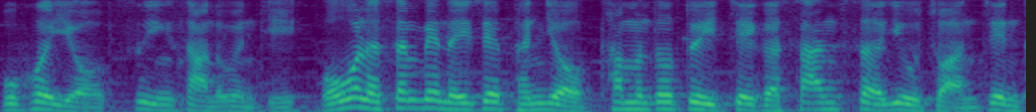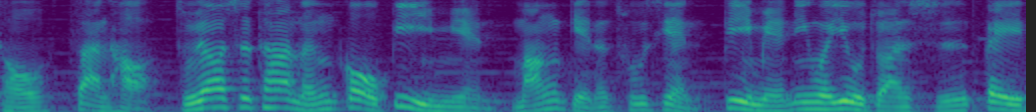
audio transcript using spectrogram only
不会有适应上的问题。我问了身边的一些朋友，他们都对这个三色右转箭头赞好，主要是它能够避免盲点的出现，避免因为右转时被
